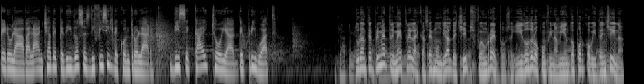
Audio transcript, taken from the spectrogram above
Pero la avalancha de pedidos es difícil de controlar, dice Kai Toya de Privat. Durante el primer trimestre, la escasez mundial de chips fue un reto, seguido de los confinamientos por COVID en China.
